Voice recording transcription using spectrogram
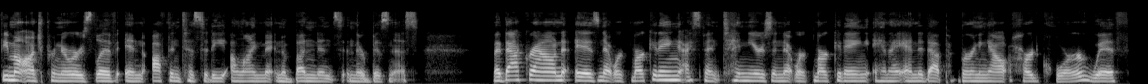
female entrepreneurs live in authenticity, alignment, and abundance in their business. My background is network marketing. I spent 10 years in network marketing, and I ended up burning out hardcore with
